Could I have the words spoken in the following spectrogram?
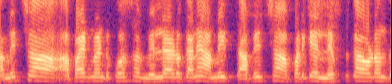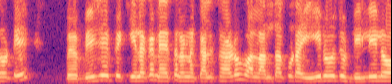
అమిత్ షా అపాయింట్మెంట్ కోసం వెళ్ళాడు కానీ అమిత్ అమిత్ షా అప్పటికే లెఫ్ట్ కావడంతో బీజేపీ కీలక నేతలను కలిశాడు. వాళ్ళంతా కూడా ఈ రోజు ఢిల్లీలో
